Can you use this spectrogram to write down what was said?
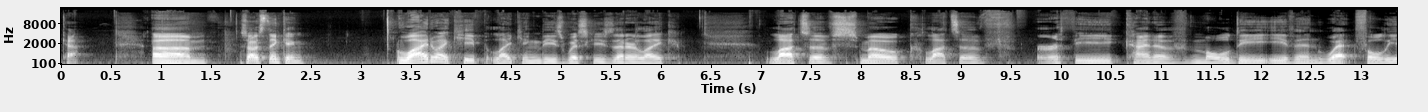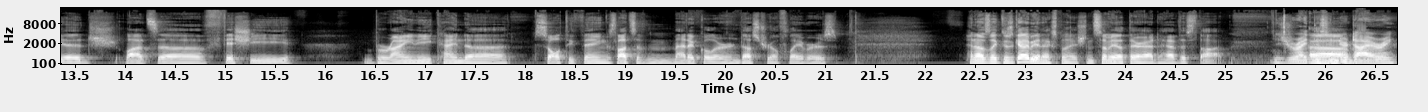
Okay. Um, so I was thinking, why do I keep liking these whiskeys that are like lots of smoke, lots of earthy, kind of moldy, even wet foliage, lots of fishy, briny, kind of salty things, lots of medical or industrial flavors. And I was like, there's got to be an explanation. Somebody out there had to have this thought. Did you write this in your Um, diary?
